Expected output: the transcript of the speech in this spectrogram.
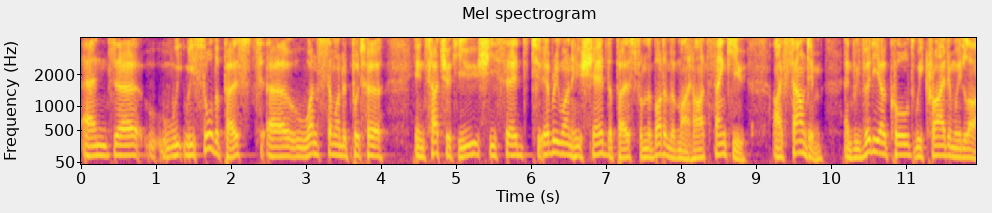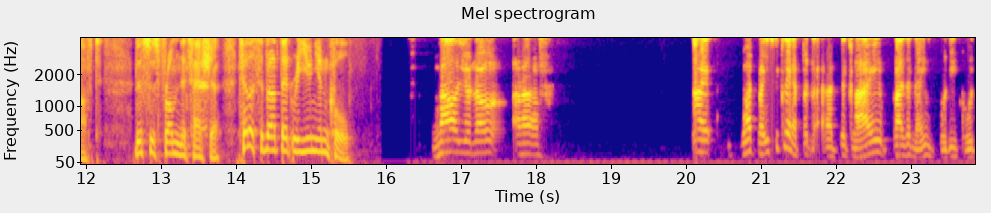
And uh, we, we saw the post. Uh, once someone had put her in touch with you, she said to everyone who shared the post from the bottom of my heart, thank you. I found him. And we video called, we cried, and we laughed. This was from Natasha. Tell us about that reunion call. Well, you know, uh, I what basically happened, uh, the guy by the name Goody Good,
